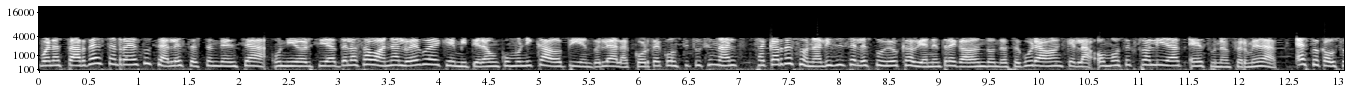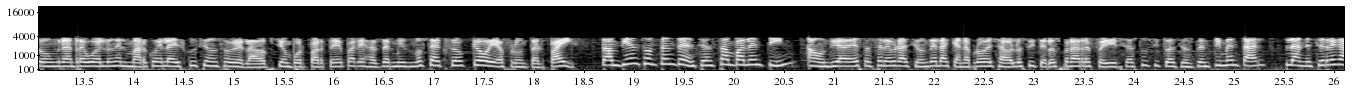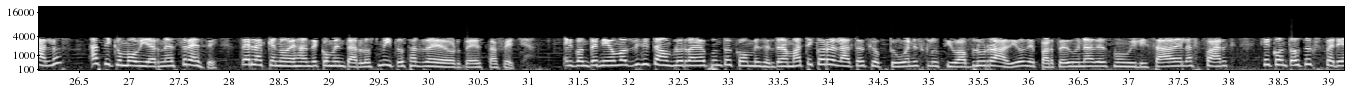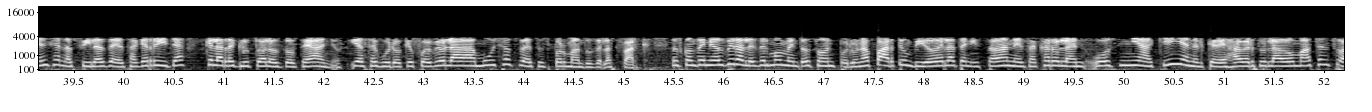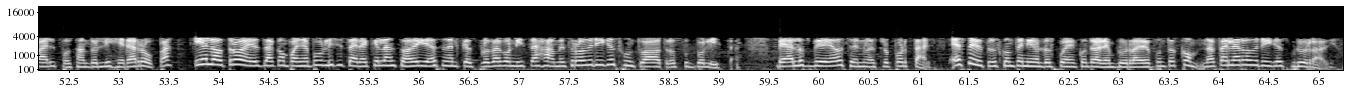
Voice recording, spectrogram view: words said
Buenas tardes. En redes sociales es tendencia Universidad de la Sabana luego de que emitiera un comunicado pidiéndole a la Corte Constitucional sacar de su análisis el estudio que habían entregado en donde aseguraban que la homosexualidad es una enfermedad. Esto causó un gran revuelo en el marco de la discusión sobre la adopción por parte de parejas del mismo sexo que hoy afronta el país. También son tendencia en San Valentín, a un día de esta celebración de la que han aprovechado los tuiteros para referirse a su situación sentimental, planes y regalos, así como Viernes 13, de la que no dejan de comentar los mitos alrededor de esta fecha. El contenido más visitado en BluRadio.com es el dramático relato que obtuvo en exclusiva Blue Radio de parte de una desmovilizada de las FARC que contó su experiencia en las filas de esa guerrilla que la reclutó a los 12 años y aseguró que fue violada muchas veces por mandos de las FARC. Los contenidos virales del momento son, por una parte, un video de la tenista danesa Caroline Wozniacki en el que deja ver su lado más sensual posando en ligera ropa y el otro es la campaña publicitaria que lanzó Adidas en el que es protagonista James Rodríguez junto a otros futbolistas. Vea los videos en nuestro portal. Este y otros contenidos los puede encontrar en blurradio.com. Natalia Rodríguez, Blue Radio.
